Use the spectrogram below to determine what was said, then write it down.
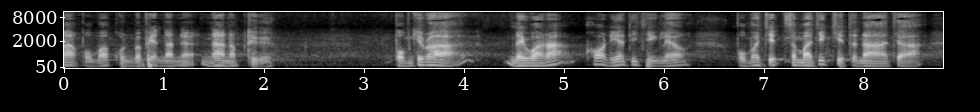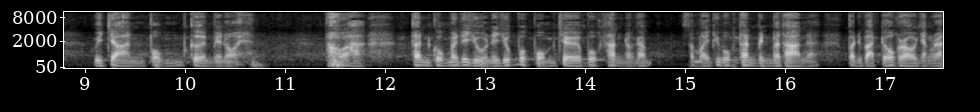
มาก ผมว่าคนประเภทนั้นน่านับถือ ผมคิดว่าในวาระข้อนี้ที่จริงแล้ว ผมว่าจิตสมาชิกเจตนาจะวิจารณ์ผมเกินไปหน่อย เพราะว่า ท่านคงไม่ได้อยู่ในยุคพวกผมเจอพวกท่านหรอกครับ สมัยที่พวกท่านเป็นประธานนะปฏิบัติพวกเราอย่างไร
